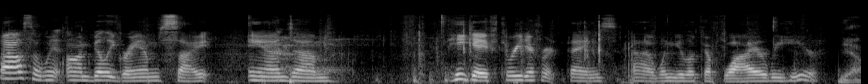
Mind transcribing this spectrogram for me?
I also went on Billy Graham's site, and um, he gave three different things uh, when you look up why are we here. yeah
